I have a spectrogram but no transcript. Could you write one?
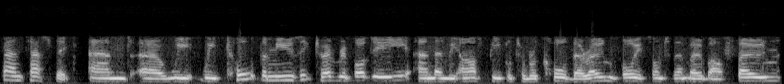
fantastic. And uh, we, we taught the music to everybody, and then we asked people to record their own voice onto their mobile phone,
